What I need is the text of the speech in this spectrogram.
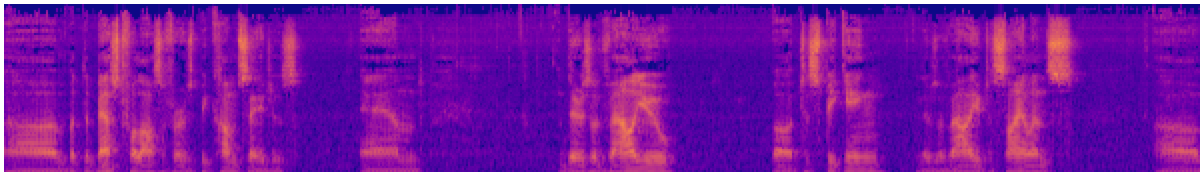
uh, but the best philosophers become sages. And there's a value uh, to speaking, there's a value to silence. Uh,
